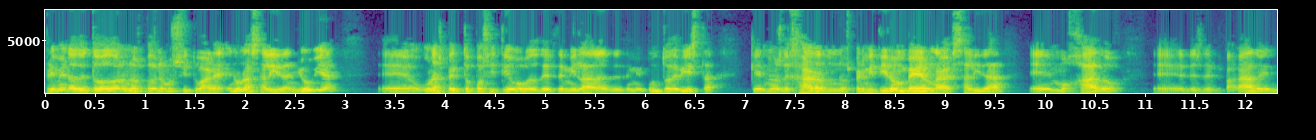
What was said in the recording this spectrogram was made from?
Primero de todo nos podremos situar en una salida en lluvia, eh, un aspecto positivo desde mi, desde mi punto de vista, que nos dejaron, nos permitieron ver una salida en mojado eh, desde parado y en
